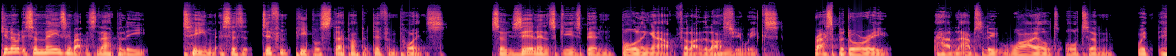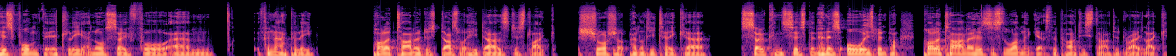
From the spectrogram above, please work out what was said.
Do you know what? It's amazing about this Napoli team. It says that different people step up at different points. So Zielinski's been balling out for like the last Mm. few weeks. Raspadori had an absolute wild autumn with his form for Italy and also for um, for Napoli. Politano just does what he does, just like sure shot penalty taker, so consistent, and has always been. Politano is just the one that gets the party started, right? Like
